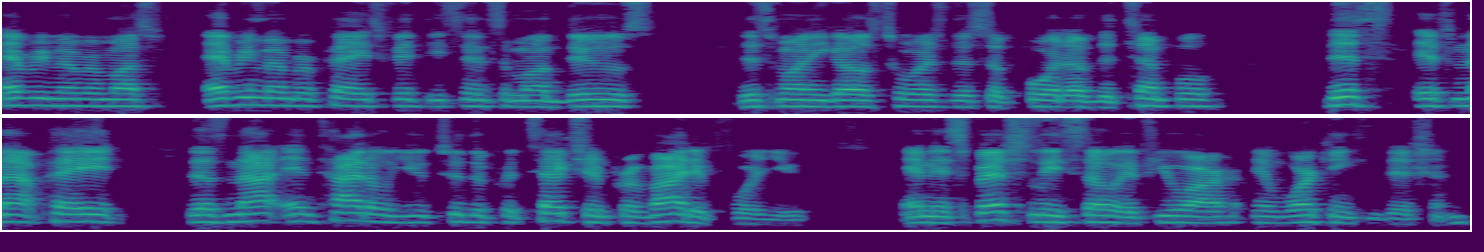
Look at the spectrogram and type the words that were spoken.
Every member must every member pays 50 cents a month dues. This money goes towards the support of the temple. This, if not paid, does not entitle you to the protection provided for you, and especially so if you are in working condition.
